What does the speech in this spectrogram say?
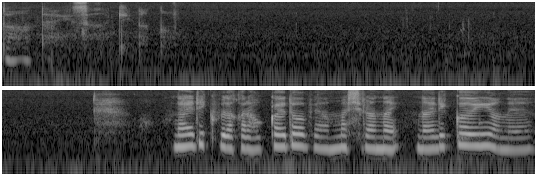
大好きなの内陸部だから北海道弁あんま知らない。内陸いいよね。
